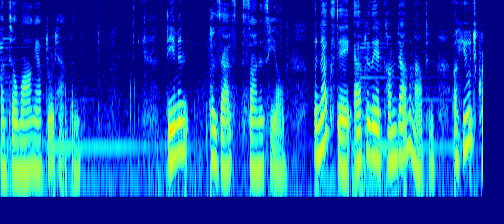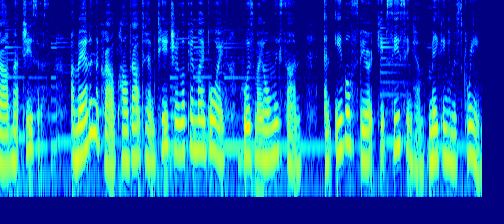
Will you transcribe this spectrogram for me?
until long after it happened. Demon possessed son is healed. The next day, after they had come down the mountain, a huge crowd met Jesus. A man in the crowd called out to him, Teacher, look at my boy, who is my only son. An evil spirit keeps seizing him, making him scream.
